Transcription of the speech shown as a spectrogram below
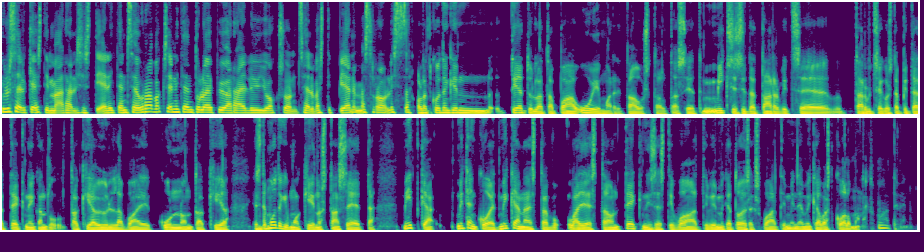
kyllä selkeästi määrällisesti eniten. Seuraavaksi eniten tulee pyöräily, juoksu on selvästi pienemmässä roolissa. Olet kuitenkin tietyllä tapaa uimari taustaltasi, että miksi sitä tarvitsee, tarvitseeko sitä pitää tekniikan takia yllä vai kunnon takia. Ja sitten muutenkin mua kiinnostaa se, että mitkä, miten koet, mikä näistä lajeista on teknisesti vaativin, mikä toiseksi vaatiminen ja mikä vasta kolmanneksi vaativin?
